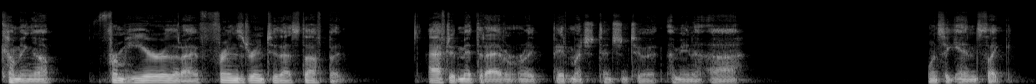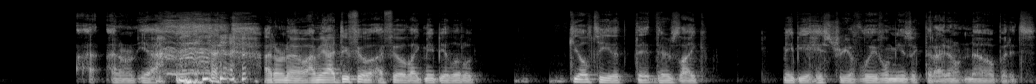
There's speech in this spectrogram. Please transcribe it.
coming up from here that I have friends that are into that stuff, but I have to admit that I haven't really paid much attention to it. I mean, uh, once again, it's like I, I don't, yeah, I don't know. I mean, I do feel I feel like maybe a little guilty that, that there's like maybe a history of Louisville music that I don't know, but it's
